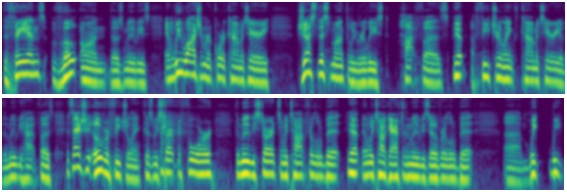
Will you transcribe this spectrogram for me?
the fans vote on those movies, and we watch them record a commentary. Just this month, we released Hot Fuzz, Yep. a feature length commentary of the movie Hot Fuzz. It's actually over feature length because we start before the movie starts and we talk for a little bit, Yep. and we talk after the movie's over a little bit. Um, we we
